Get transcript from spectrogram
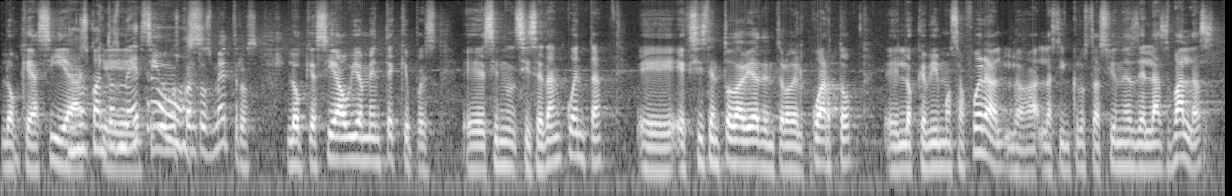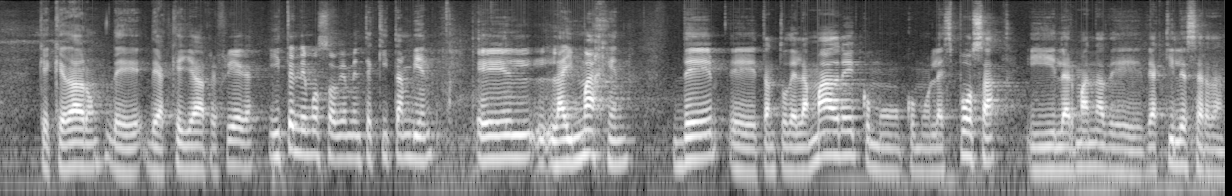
lo que hacía... ¿Unos cuantos metros? Sí, unos cuantos metros. Lo que hacía obviamente que, pues, eh, si, se dan cuenta, eh, existen todavía dentro del cuarto eh, lo que vimos afuera, las incrustaciones de las balas que quedaron de, aquella refriega. Y tenemos obviamente aquí también la imagen de tanto de la madre como, como la esposa y la hermana de, de Aquiles Cerdán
